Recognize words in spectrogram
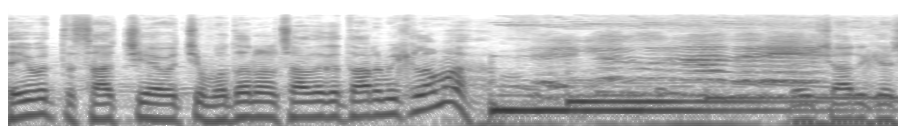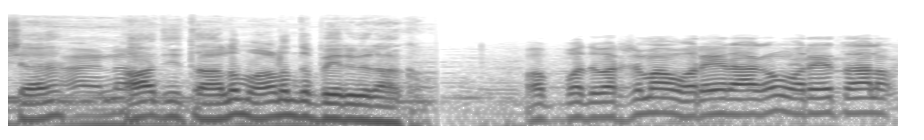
தெய்வத்தை சாட்சியா வச்சு முத நாள் சாதகத்தை ஆரம்பிக்கலாமா? சாருகேஷா ஆதி தாளம் ஆனந்த பேருவிராகும். முப்பது வருஷமா ஒரே ராகம் ஒரே தாளம்.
